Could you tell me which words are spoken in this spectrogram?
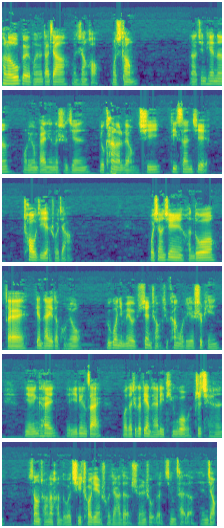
Hello，各位朋友，大家晚上好，我是 Tom。那今天呢，我利用白天的时间又看了两期第三届超级演说家。我相信很多在电台里的朋友，如果你没有现场去看过这些视频，你也应该也一定在我的这个电台里听过我之前上传了很多期超级演说家的选手的精彩的演讲。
